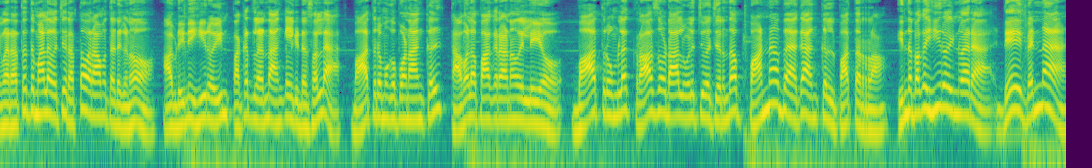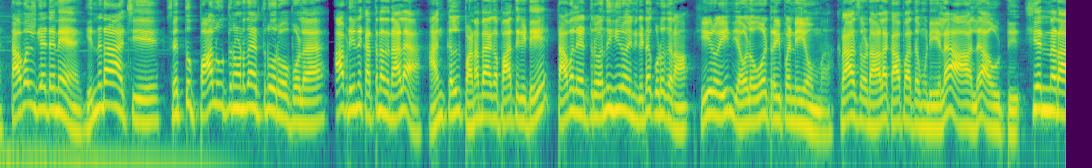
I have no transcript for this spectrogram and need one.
இவன் ரத்தத்து மேல வச்சு ரத்தம் வராம தடுக்கணும் அப்படின்னு ஹீரோயின் பக்கத்துல இருந்து அங்கிள் கிட்ட சொல்ல பாத்ரூமுக்கு போன அங்கிள் தவளை பாக்குறானோ இல்லையோ? பாத்ரூம்ல கிராஸோட ஆள் ஒளிச்சு வச்சிருந்தா பண பேக அங்கிள் பாத்துறான் இந்த பக்கம் ஹீரோயின் வேற டேய் வெண்ண டவல் கேட்டனே என்னடா ஆச்சு? செத்து பால் ஊத்துனவன தான் எடுத்துட்டு வருவோம் போல. அப்படின்னு கத்துனதுனால அங்கிள் பண பேக பாத்துக்கிட்டே டவல் எடுத்துட்டு வந்து ஹீரோயின் கிட்ட கொடுக்குறான். ஹீரோயின் எவ்வளவோ ட்ரை பண்ணியும் கிராஸோட ஆளை காப்பாத்த முடியல ஆளு அவுட்டு என்னடா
